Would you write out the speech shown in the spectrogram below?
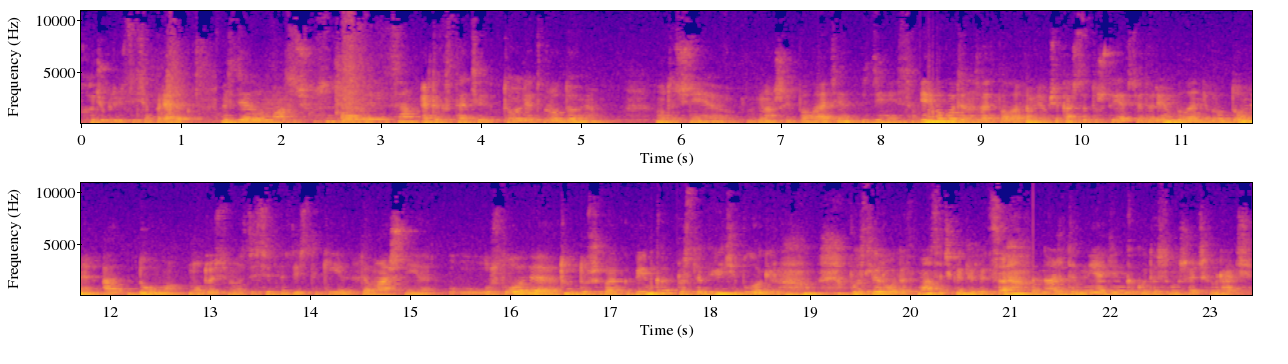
хочу привести себя в порядок. Сделала масочку сначала для лица. Это, кстати, туалет в роддоме ну, точнее, в нашей палате с Денисом. Я не могу это назвать палатой, мне вообще кажется, то, что я все это время была не в роддоме, а дома. Ну, то есть у нас действительно здесь такие домашние условия. Тут душевая кабинка, просто бьюти-блогер. После родов масочка для лица. Однажды мне один какой-то сумасшедший врач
